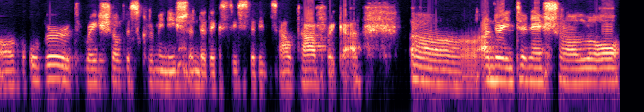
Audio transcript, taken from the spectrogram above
of overt racial discrimination that existed in South Africa, uh, under international law,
